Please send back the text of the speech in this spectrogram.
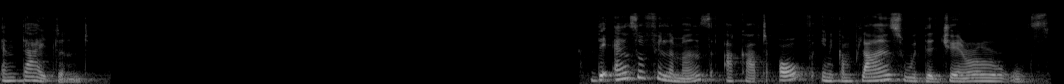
and tightened. The endofilaments are cut off in compliance with the general rules.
